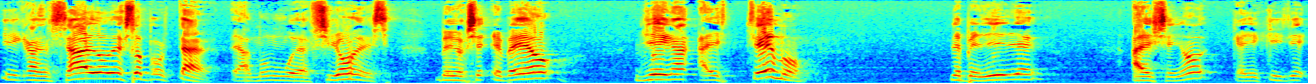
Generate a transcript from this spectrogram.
y cansado de soportar las murmuraciones de los hebreos, llega al extremo de pedirle al Señor que le quite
